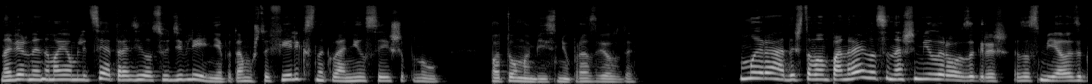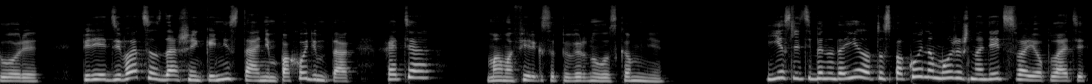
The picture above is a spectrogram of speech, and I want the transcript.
Наверное, на моем лице отразилось удивление, потому что Феликс наклонился и шепнул. Потом объясню про звезды. «Мы рады, что вам понравился наш милый розыгрыш», – засмеялась Глория. «Переодеваться с Дашенькой не станем, походим так. Хотя...» Мама Феликса повернулась ко мне. «Если тебе надоело, то спокойно можешь надеть свое платье.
